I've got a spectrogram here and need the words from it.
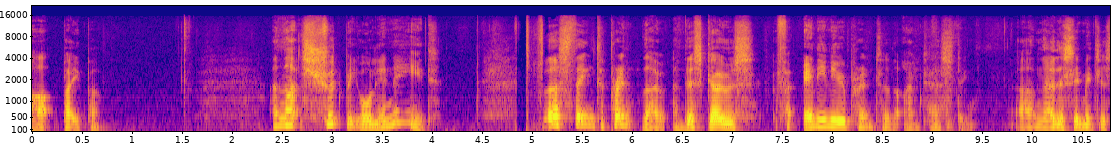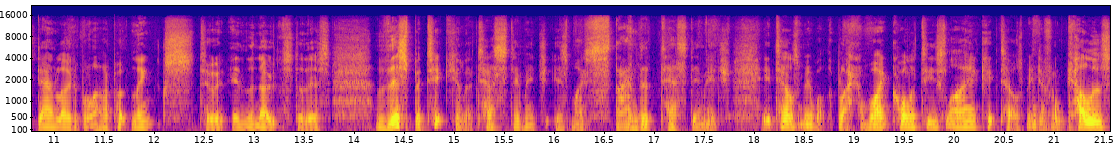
art paper. And that should be all you need. First thing to print though, and this goes for any new printer that I'm testing, um, now this image is downloadable and I put links to it in the notes to this. This particular test image is my standard test image. It tells me what the black and white quality is like, it tells me different colours.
